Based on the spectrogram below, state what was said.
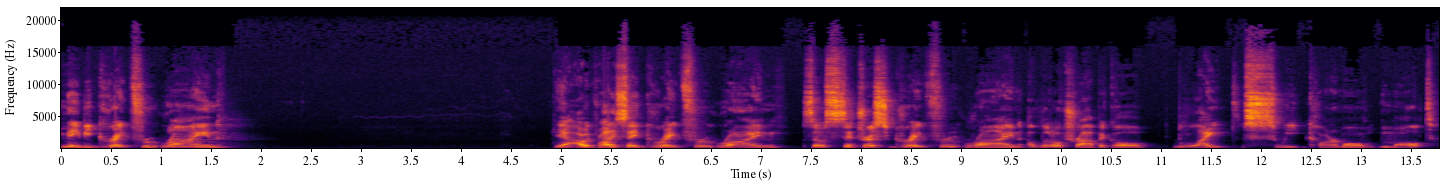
maybe grapefruit rind. Yeah, I would probably say grapefruit rind. So citrus, grapefruit rind, a little tropical, light, sweet caramel malt.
